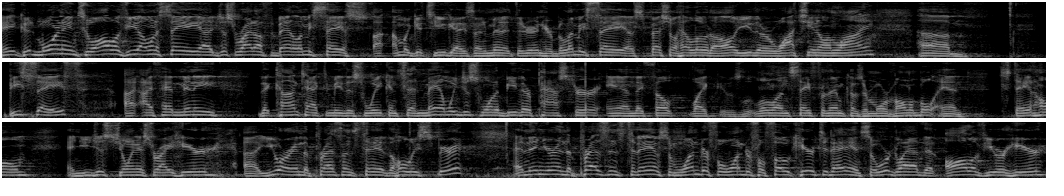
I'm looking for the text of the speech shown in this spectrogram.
Hey, good morning to all of you. I want to say uh, just right off the bat, let me say, i am going to get to you guys in a minute that are in here, but let me say a special hello to all you that are watching online. Um, be safe. I, I've had many that contacted me this week and said, Man, we just want to be their pastor. And they felt like it was a little unsafe for them because they're more vulnerable. And stay at home. And you just join us right here. Uh, you are in the presence today of the Holy Spirit. And then you're in the presence today of some wonderful, wonderful folk here today. And so we're glad that all of you are here.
